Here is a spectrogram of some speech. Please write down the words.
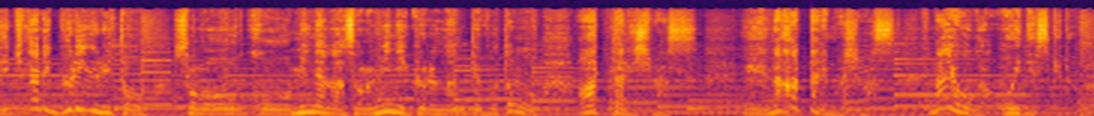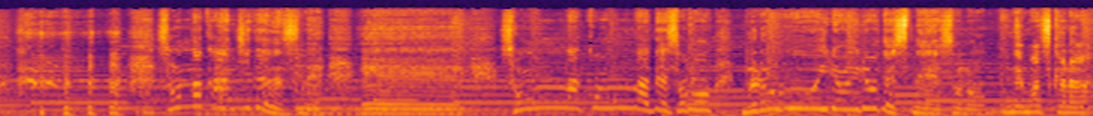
ー、いきなりグリグリとそのこうみんながその見に来るなんてこともあったりします、えー、なかったりもします。ない方が多いですけど。そんな感じでですね、えー、そんなこんなでそのブログをいろいろですねその年末から、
